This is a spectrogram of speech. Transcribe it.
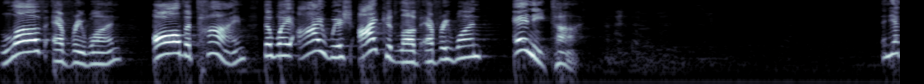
love everyone all the time the way I wish I could love everyone anytime. And yet,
